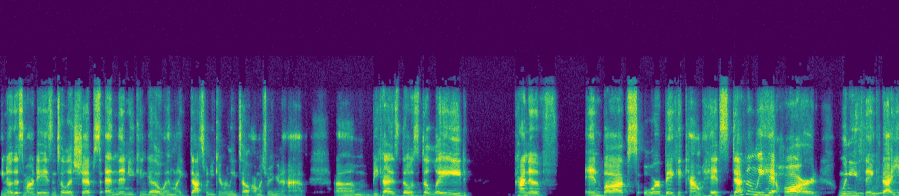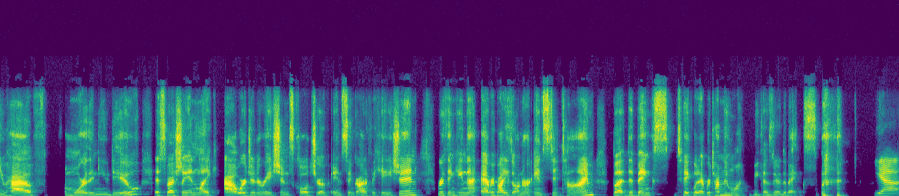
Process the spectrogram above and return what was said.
you know, this amount of days until it ships. And then you can go and like, that's when you can really tell how much money you're going to have. Um, because those delayed kind of inbox or bank account hits definitely hit hard when you think mm-hmm. that you have more than you do, especially in like our generation's culture of instant gratification. We're thinking that everybody's on our instant time, but the banks take whatever time they want because they're the banks. yeah.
